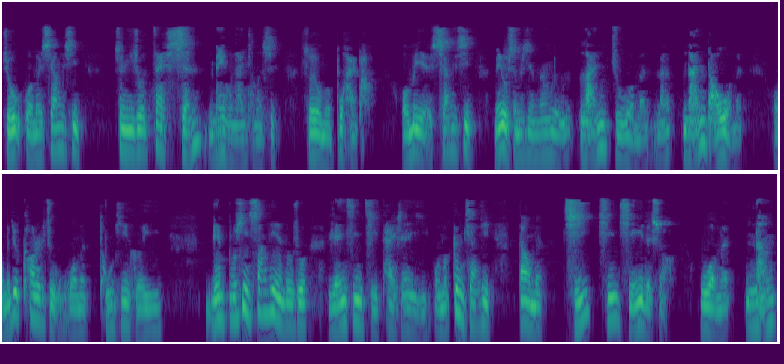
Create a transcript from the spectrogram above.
如我们相信圣经说，在神没有难成的事，所以我们不害怕。我们也相信，没有什么事情能拦阻我们，难难倒我们。我们就靠着主，我们同心合一。连不信上帝人都说人心齐泰山移，我们更相信，当我们齐心协力的时候，我们能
